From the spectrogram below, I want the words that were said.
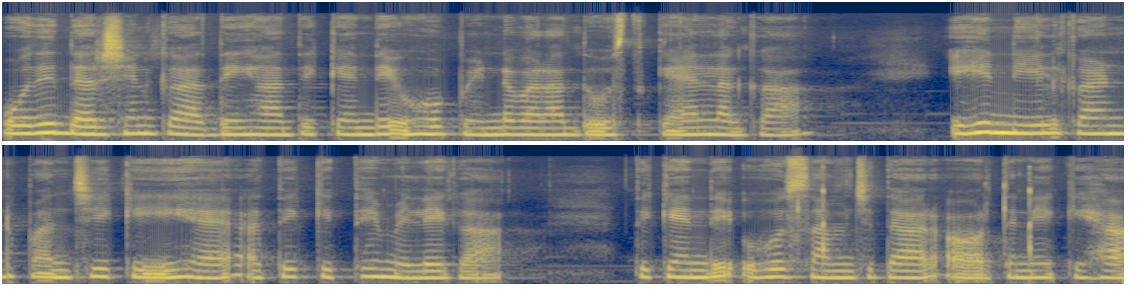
ਉਹਦੇ ਦਰਸ਼ਨ ਕਰਦੇ ਹਾਂ ਤੇ ਕਹਿੰਦੇ ਉਹ ਪਿੰਡ ਵਾਲਾ ਦੋਸਤ ਕਹਿਣ ਲੱਗਾ, ਇਹ ਨੀਲਕੰਠ ਪੰਛੀ ਕੀ ਹੈ ਅਤੇ ਕਿੱਥੇ ਮਿਲੇਗਾ? ਤੇ ਕਹਿੰਦੇ ਉਹ ਸਮਝਦਾਰ ਔਰਤ ਨੇ ਕਿਹਾ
